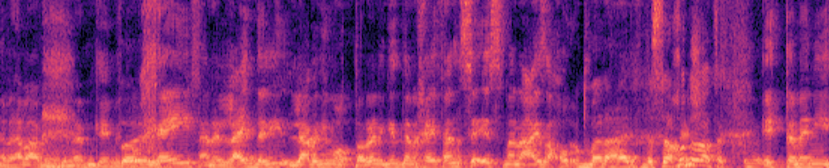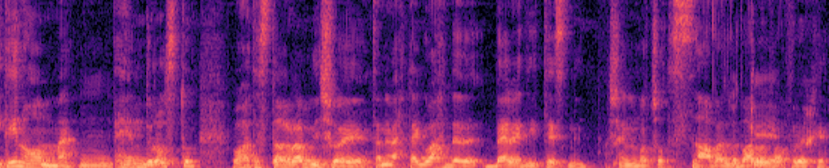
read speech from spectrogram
أنا هلعب بالجناب جامد. طيب. وخايف أنا اللعبه دي اللعبة دي موتراني جدا. أنا خايف أنسى اسم أنا عايز أحطه. ما أنا عارف بس خد. وقتك التمانيتين هم هند رستم وهتستغربني شوية. فانا محتاج واحدة بلدي تسند عشان الماتشات الصعبة اللي بره. في أفريقيا.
